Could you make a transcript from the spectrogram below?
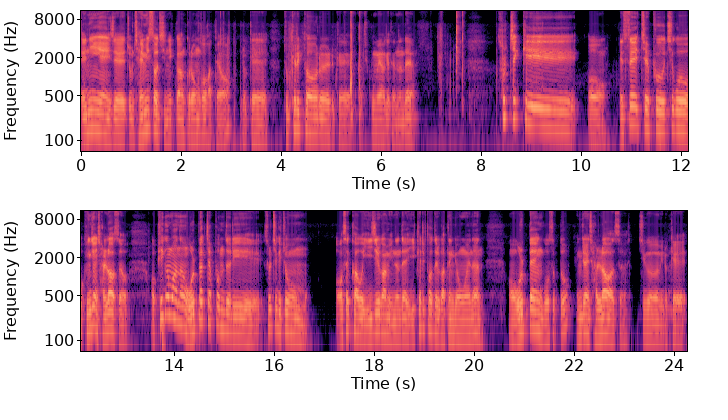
애니에 이제 좀 재밌어지니까 그런 것 같아요. 이렇게 두 캐릭터를 이렇게 같이 구매하게 됐는데 솔직히 어, SHF 치고 굉장히 잘 나왔어요. 어, 피그마는 올백 제품들이 솔직히 좀 어색하고 이질감이 있는데 이 캐릭터들 같은 경우에는 어, 올백 모습도 굉장히 잘 나왔어요. 지금 이렇게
